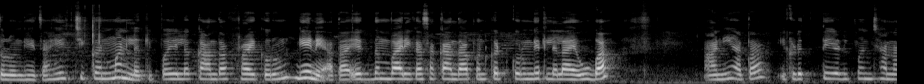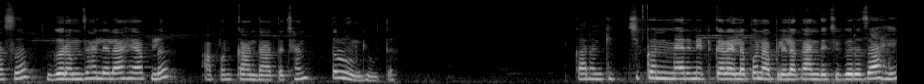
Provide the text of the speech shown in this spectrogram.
तळून घ्यायचा आहे. चिकन म्हणलं की पहिलं कांदा फ्राय करून घेणे. आता एकदम बारीक असा कांदा आपण कट करून घेतलेला आहे उभा. आणि आता इकडं तेल पण छान असं गरम झालेलं आहे आपलं. आपण कांदा आता छान तळून घेऊ तर. कारण की चिकन मॅरिनेट करायला पण आपल्याला कांद्याची गरज आहे.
